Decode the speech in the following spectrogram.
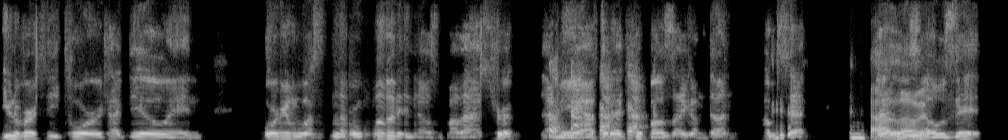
university tour type deal. And Oregon was number one. And that was my last trip. I mean, after that trip, I was like, I'm done. I'm set. I That was- love That was it.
